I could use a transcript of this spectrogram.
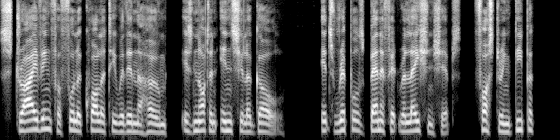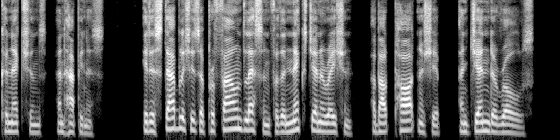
Striving for full equality within the home is not an insular goal. Its ripples benefit relationships, fostering deeper connections and happiness. It establishes a profound lesson for the next generation about partnership and gender roles.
